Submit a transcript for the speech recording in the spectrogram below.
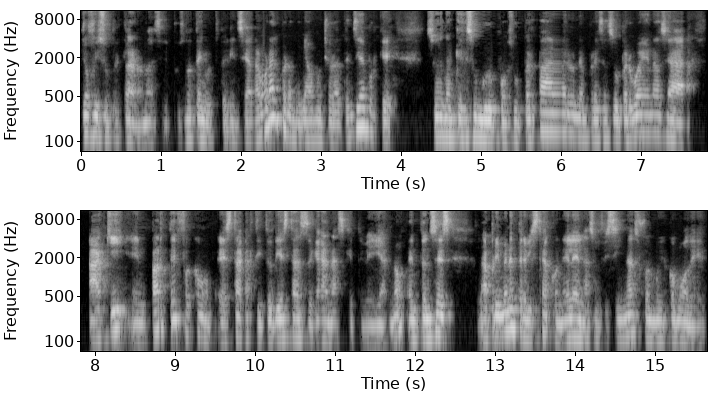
yo fui súper claro, ¿no? Decir, pues no tengo experiencia laboral, pero me llama mucho la atención porque suena que es un grupo súper padre, una empresa súper buena, o sea, aquí en parte fue como esta actitud y estas ganas que te veían, ¿no? Entonces, la primera entrevista con él en las oficinas fue muy como de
